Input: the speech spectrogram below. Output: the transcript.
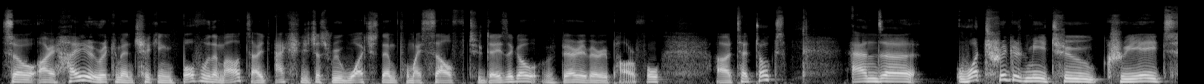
So I highly recommend checking both of them out. I actually just rewatched them for myself two days ago. Very, very powerful uh, TED Talks. And uh, what triggered me to create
